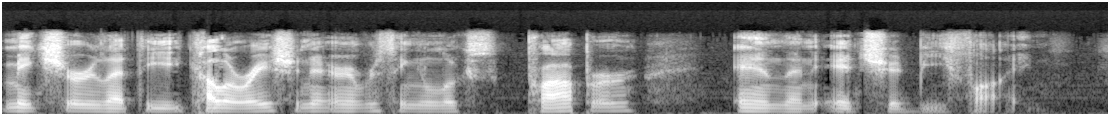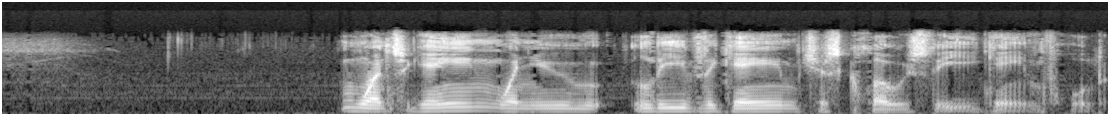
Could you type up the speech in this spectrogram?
Make sure that the coloration and everything looks proper, and then it should be fine. Once again, when you leave the game, just close the game folder.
